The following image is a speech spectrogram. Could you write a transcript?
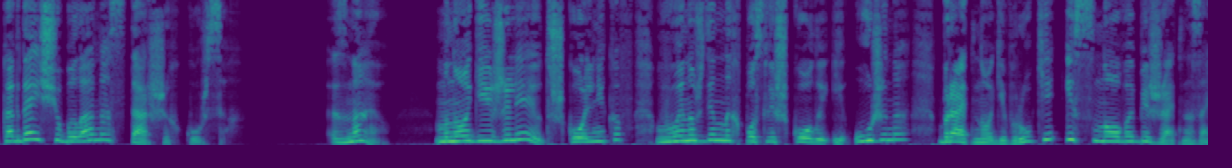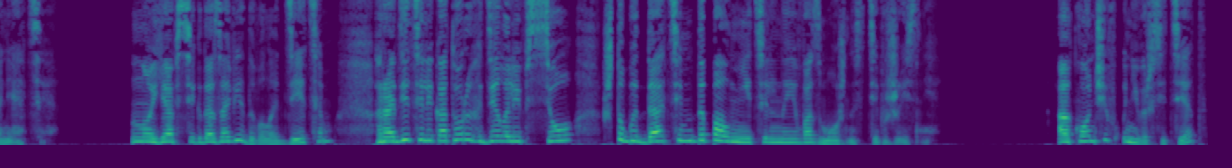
когда еще была на старших курсах. Знаю, многие жалеют школьников, вынужденных после школы и ужина брать ноги в руки и снова бежать на занятия но я всегда завидовала детям, родители которых делали все, чтобы дать им дополнительные возможности в жизни. Окончив университет,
